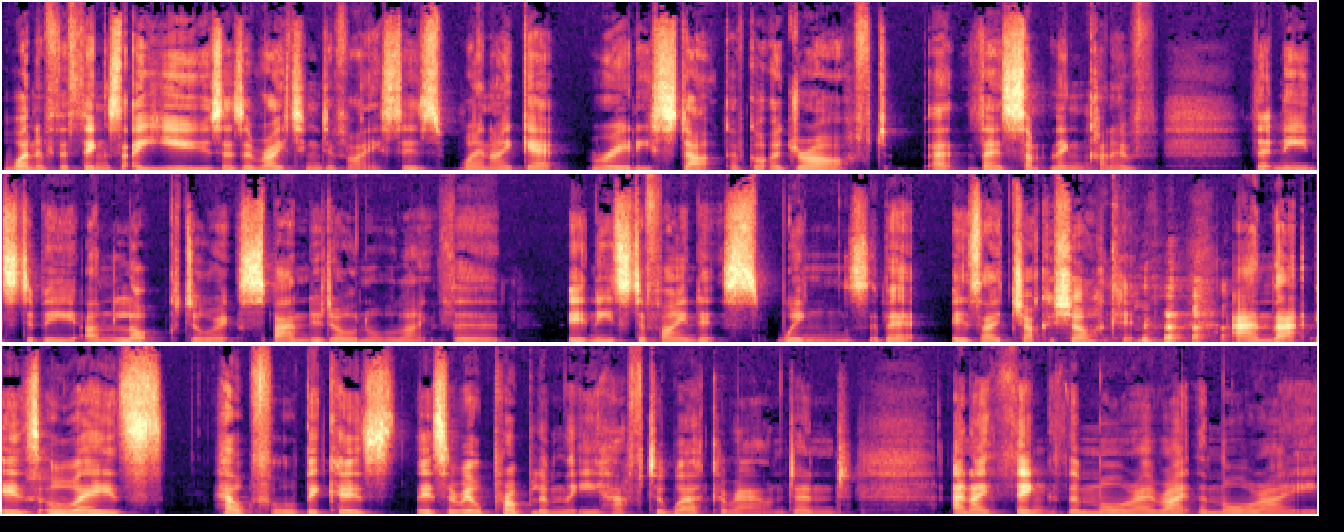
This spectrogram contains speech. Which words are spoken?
One of the things that I use as a writing device is when I get really stuck. I've got a draft. Uh, there's something kind of that needs to be unlocked or expanded on, or like the it needs to find its wings a bit. Is I chuck a shark in, and that is always helpful because it's a real problem that you have to work around and and I think the more I write the more I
